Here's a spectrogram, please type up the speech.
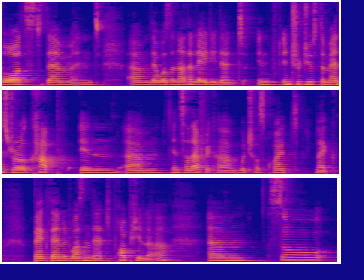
boards to them. And um, there was another lady that in, introduced the menstrual cup in um, in South Africa, which was quite like back then it wasn't that popular. Um, so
